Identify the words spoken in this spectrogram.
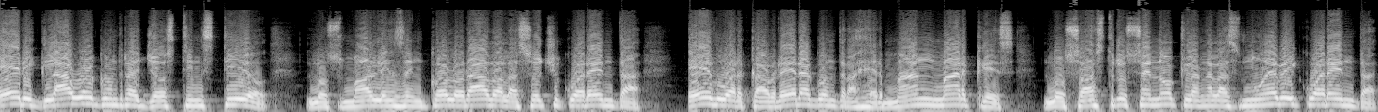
Eric Lauer contra Justin Steele. Los Marlins en Colorado a las 8.40. Edward Cabrera contra Germán Márquez. Los Astros en Oakland a las 9 y 40.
